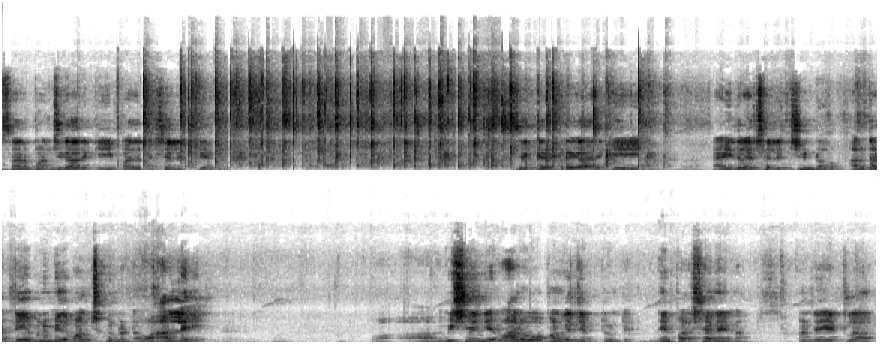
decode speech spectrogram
సర్పంచ్ గారికి పది లక్షలు ఇచ్చిండు. సెక్రటరీ గారికి ఐదు లక్షలు ఇచ్చిండు. అంత టేబుల్ మీద పంచుకున్నట్ట వాళ్ళే. విషయం వాళ్ళు ఓపెన్గా చెప్తుంటే నేను పరిశాన్ అయినా అంటే ఎట్లా?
